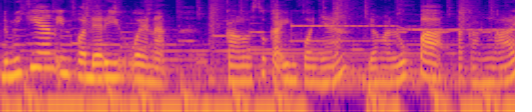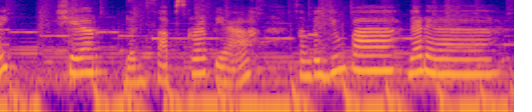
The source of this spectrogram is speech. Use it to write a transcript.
Demikian info dari Wena. Kalau suka infonya, jangan lupa tekan like, share, dan subscribe ya. Sampai jumpa. Dadah.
